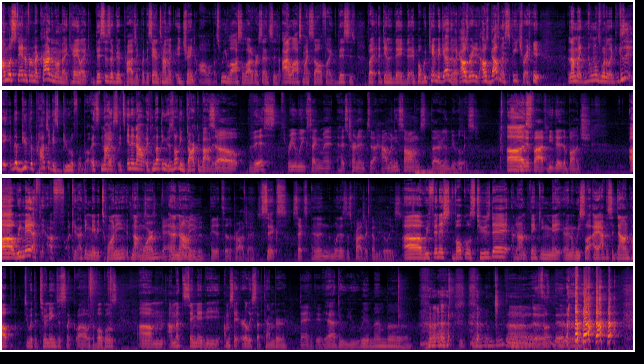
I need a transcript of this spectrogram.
I'm gonna stand in front of my crowd and I'm like, "Hey, like, this is a good project," but at the same time, like, it drained all of us. We lost a lot of our senses. I lost myself. Like, this is. But at the end of the day, th- but we came together. Like, I was ready. I was. That was my speech ready. And I'm like, no one's gonna like, because the the project is beautiful, bro. It's nice. Yeah. It's in and out. It's nothing. There's nothing dark about it. So this three week segment has turned into how many songs that are gonna be released? Uh, you did five. He did a bunch. Uh, we made I think uh, fucking I think maybe 20, if not more. Okay. And, And how um, many made it to the project? six. Six. And then when is this project gonna be released? Uh, we finished vocals Tuesday, and Yeah. I'm thinking, may and we saw. I have to sit down, help do with the tuning, just like uh, with the vocals. Um, I'm gonna say maybe I'm gonna say early September. Dang, dude. Yeah, do you remember?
